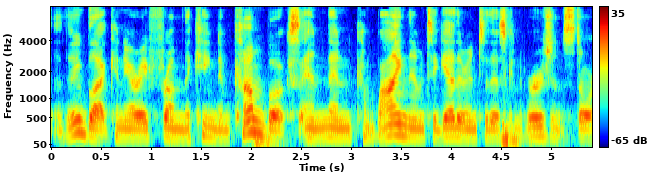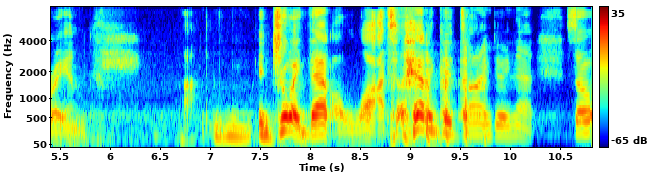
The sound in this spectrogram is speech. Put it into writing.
the new black canary from the kingdom come books and then combine them together into this conversion story and enjoyed that a lot. I had a good time doing that. So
